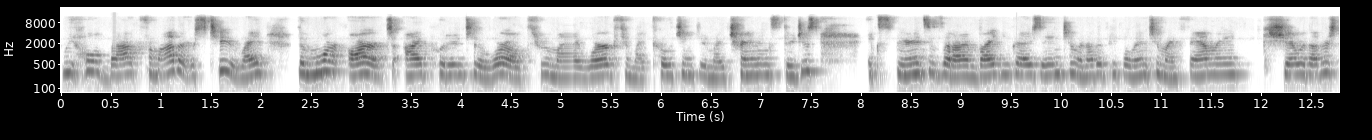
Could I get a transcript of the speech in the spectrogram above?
we hold back from others too, right? The more art I put into the world through my work, through my coaching, through my trainings, through just experiences that I invite you guys into and other people into, my family, share with others,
